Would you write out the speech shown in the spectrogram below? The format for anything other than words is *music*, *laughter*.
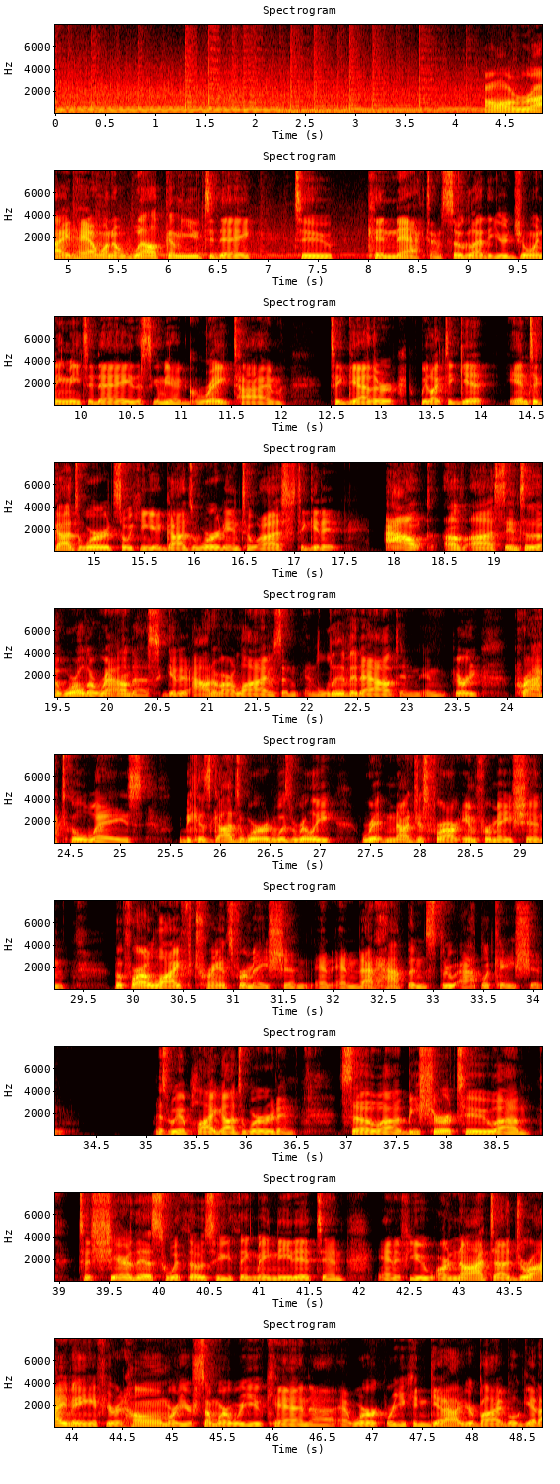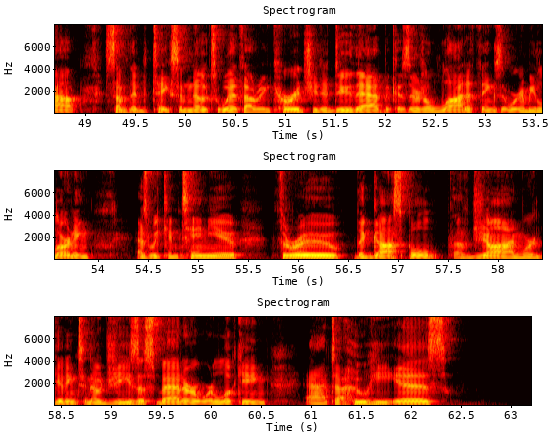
All right. Hey, I want to welcome you today to Connect. I'm so glad that you're joining me today. This is going to be a great time together. We like to get into God's Word so we can get God's Word into us, to get it out of us into the world around us, get it out of our lives and, and live it out in, in very practical ways because God's word was really written not just for our information, but for our life transformation. And, and that happens through application as we apply God's word. And so uh, be sure to um, to share this with those who you think may need it. And and if you are not uh, driving, if you're at home or you're somewhere where you can uh, at work where you can get out your Bible, get out something to take some notes with, I would encourage you to do that because there's a lot of things that we're going to be learning as we continue through the Gospel of John. We're getting to know Jesus better. We're looking at uh, who he is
